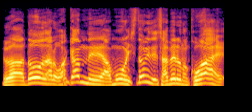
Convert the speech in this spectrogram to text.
うわどうだろう？わかんねえや。もう一人で喋るの怖い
